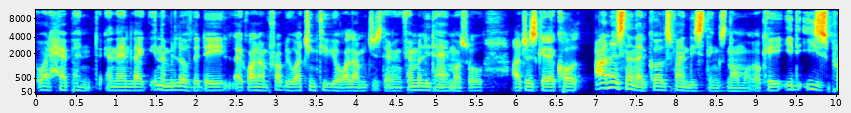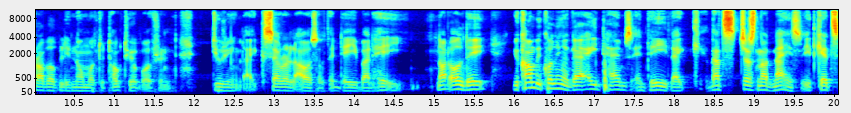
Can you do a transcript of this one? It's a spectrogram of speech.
what happened. And then like in the middle of the day like while i'm probably watching tv or while i'm just having family time or so i'll just get a call. I understand that girls find these things normal okay? It is probably normal to talk to your boyfriend during like several hours of the day. But hey not all day you can't be calling a guy eight times a day like that's just not nice. It gets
